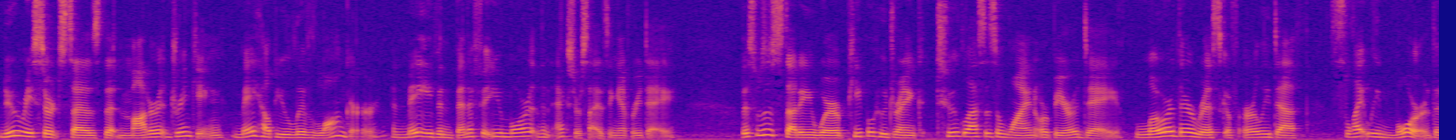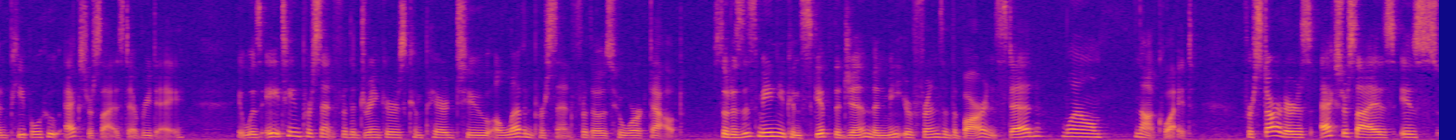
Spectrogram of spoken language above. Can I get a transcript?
New research says that moderate drinking may help you live longer and may even benefit you more than exercising every day. This was a study where people who drank two glasses of wine or beer a day lowered their risk of early death slightly more than people who exercised every day. It was 18% for the drinkers compared to 11% for those who worked out. So, does this mean you can skip the gym and meet your friends at the bar instead? Well, not quite. For starters, exercise is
